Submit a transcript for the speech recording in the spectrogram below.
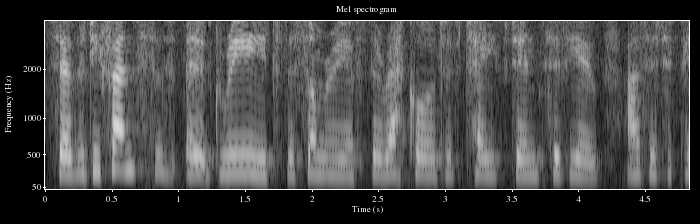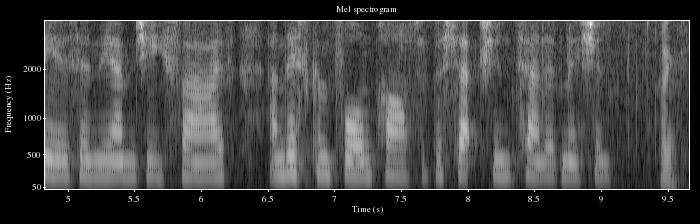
So the defence agreed the summary of the record of taped interview as it appears in the MG5, and this can form part of the Section 10 admission. Thank you.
